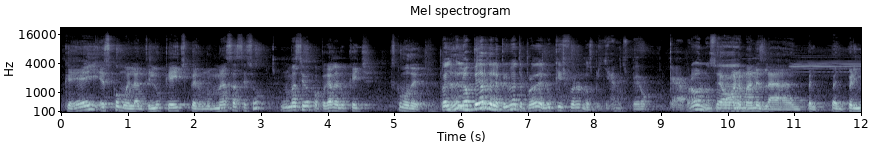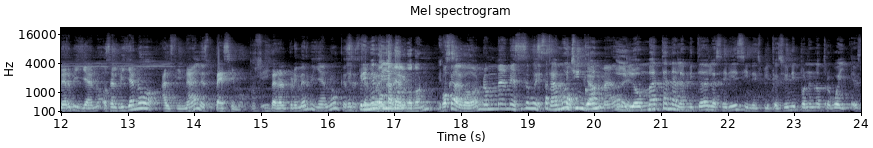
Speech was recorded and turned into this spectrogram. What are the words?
Ok, es como el anti-Luke Cage, pero nomás hace eso. Nomás sirve para pegarle a Luke Cage. Es como de. Pues, lo peor de la primera temporada de Luke Cage fueron los villanos, pero cabrón, o sea... No, no mames, la, el, el primer villano. O sea, el villano al final es pésimo. Pues sí. Pero el primer villano, que es El este primer Boca de algodón. Boca de algodón, no mames, ese güey está, Está muy chingón madre. y lo matan a la mitad de la serie sin explicación y ponen otro güey. Es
